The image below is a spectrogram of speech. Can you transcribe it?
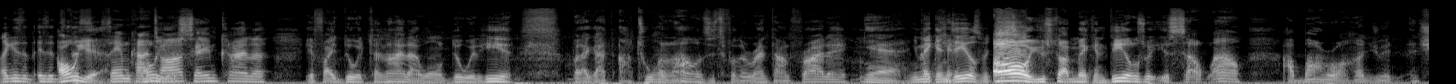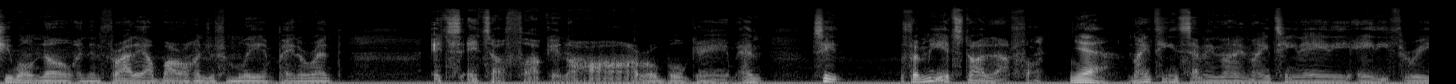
like is it is it Oh the yeah, same kind oh, of yeah. talk Same kind of. If I do it tonight, I won't do it here. But I got uh, two hundred dollars. It's for the rent on Friday. Yeah, you're making deals with. Oh, you start making deals with yourself. Well, I'll borrow a hundred, and she won't know. And then Friday, I'll borrow a hundred from Lee and pay the rent. It's it's a fucking horrible game. And see, for me, it started out fun. Yeah, 1979, 1980, 83,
